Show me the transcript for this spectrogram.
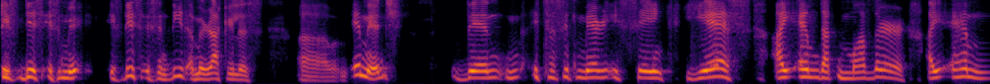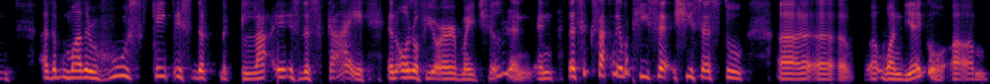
if this is if this is indeed a miraculous uh, image, then it's as if Mary is saying, Yes, I am that mother. I am uh, the mother whose cape is the, the is the sky, and all of you are my children. And that's exactly what he said. She says to uh, uh, Juan Diego. Um,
